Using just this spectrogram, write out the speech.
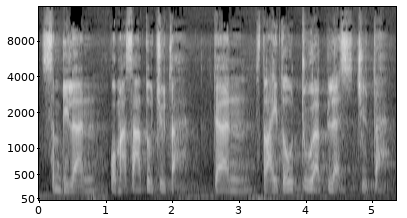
9,1 juta dan setelah itu 12 juta.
